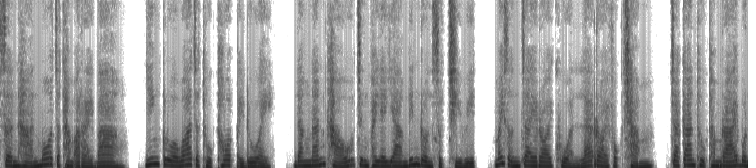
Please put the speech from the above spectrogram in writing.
เซินหานโม่จะทำอะไรบ้าง ยิ่งกลัวว่าจะถูกโทษไปด้วย ดังนั้นเขาจึงพยายามดิ้นรนสุดชีวิต ไม่สนใจรอยข่วนและรอยฟกช้ำจากการถูกทำร้ายบน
